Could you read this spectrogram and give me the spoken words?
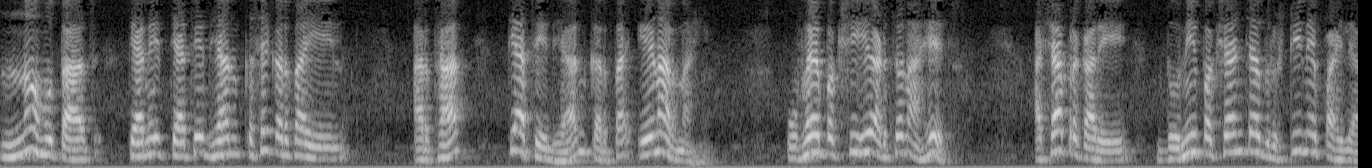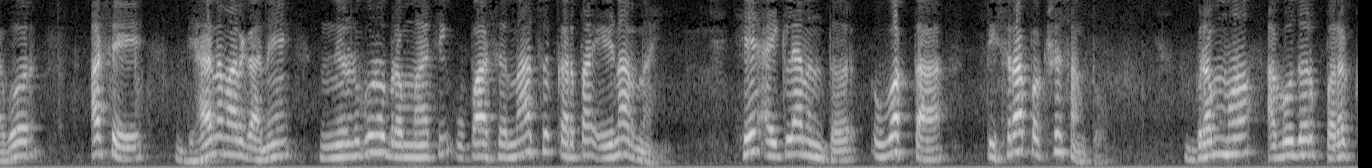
न होताच त्याने त्याचे ध्यान कसे करता येईल? अर्थात त्याचे ध्यान करता येणार नाही. उभय पक्षी ही अडचण आहेच. अशा प्रकारे दोन्ही पक्षांच्या दृष्टीने पाहिल्यावर असे ध्यानमार्गाने निर्गुण ब्रह्माची उपासनाच करता येणार नाही. हे ऐकल्यानंतर वक्ता तिसरा पक्ष सांगतो. ब्रह्म अगोदर परक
